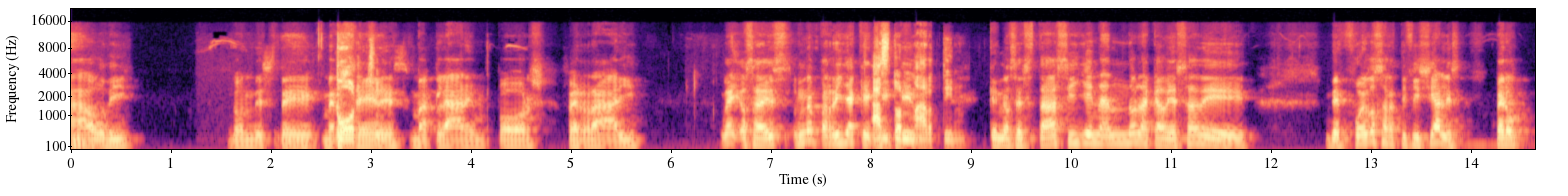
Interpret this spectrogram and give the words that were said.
Audi, donde esté Mercedes, Porsche. McLaren, Porsche, Ferrari. Güey, o sea, es una parrilla que... Aston que, que, Martin. Que nos está así llenando la cabeza de, de fuegos artificiales. Pero,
